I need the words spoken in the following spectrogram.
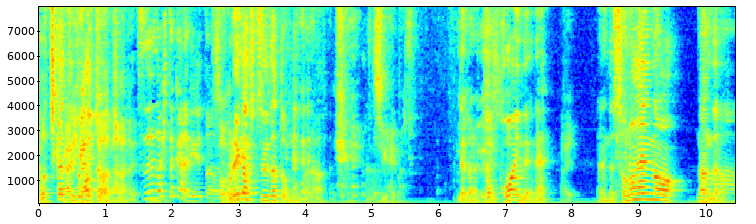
どっちかっていうとガリガリとはマッチョなんらない。普通の人から見ると。そう俺が普通だと思うから。違います。だから多分怖いんだよね。はい。うん。だその辺のなんだろう。あ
